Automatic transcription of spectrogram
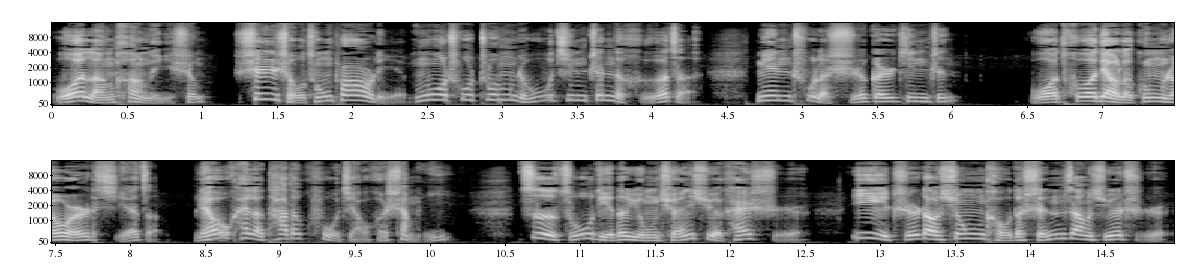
我冷哼了一声，伸手从包里摸出装着乌金针的盒子，拈出了十根金针。我脱掉了龚柔儿的鞋子，撩开了她的裤脚和上衣，自足底的涌泉穴开始，一直到胸口的神脏血趾，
